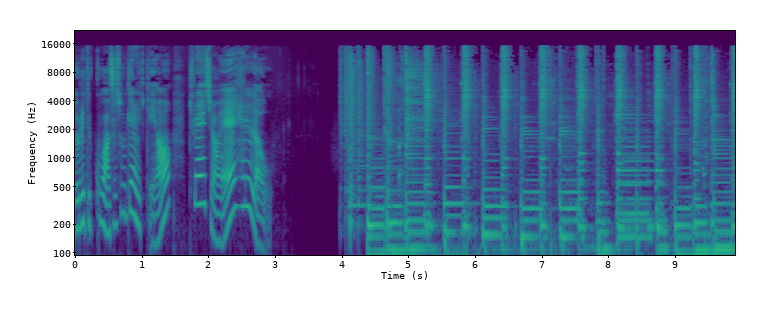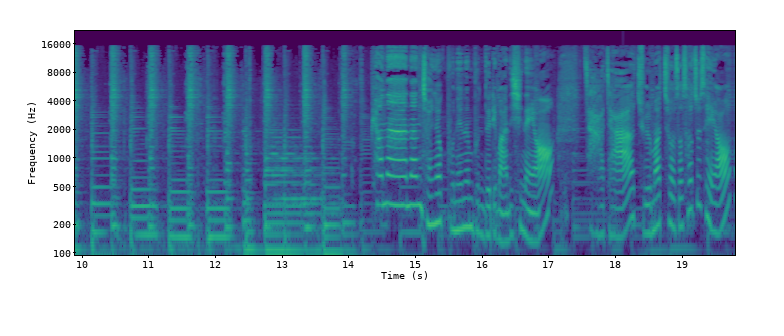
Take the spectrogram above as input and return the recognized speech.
노래 듣고 와서 소개할게요. 트레저의 Hello. 편안한 저녁 보내는 분들이 많으시네요. 자, 자, 줄 맞춰서 서주세요.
